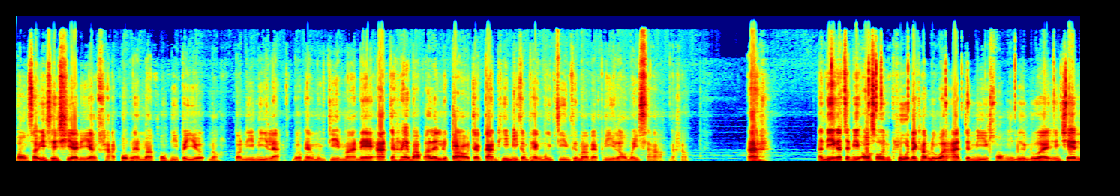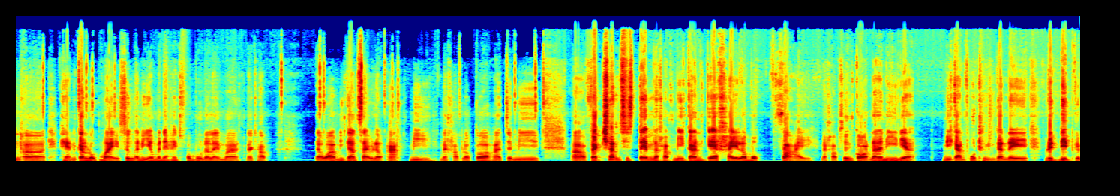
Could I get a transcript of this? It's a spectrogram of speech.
ของเซาท์อีสเอเชียนี่ยังขาดพวกแลนด์มาร์คพวกนี้ไปเยอะเนาะ ตอนนี้มีแล้วกำแพงเมืองจีนมาแน่ อาจจะให้บัฟอะไรหรือเปล่าจากการที่มีกำแพงเมืองจีนขึ้นมาแบบนี้เราไม่ทราบนะครับ อะ อันนี้ก็จะมี also include นะครับ หรือว่าอาจจะมีของอื่นด้วยอย่างเช่นแผนการลบใหม่ ซึ่งอันนี้ยังไม่ได้ให้ข้อมูลอะไรมากนะครับ แต่ว่ามีการใส่ไว้แล้วอาจมีนะครับ แล้วก็อาจจะมี faction system นะครับ มีการแก้ไขระบบฝ่ายนะครับ ซึ่งก่อนหน้านี้เนี่ยมีการพูดถึงกันใน reddit กัน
